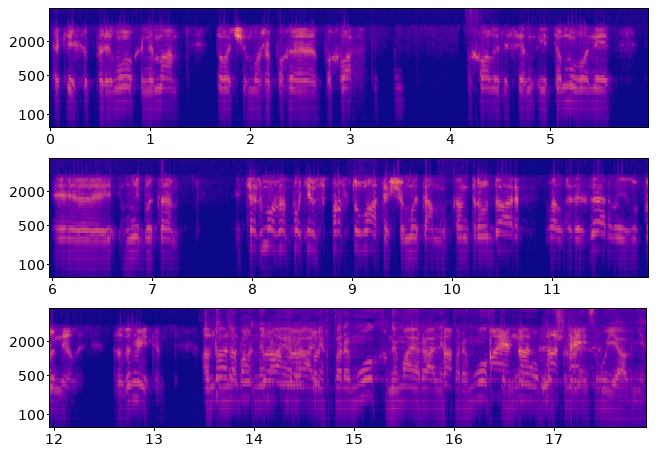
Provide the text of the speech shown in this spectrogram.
таких перемог, нема того, чим може похвалитися, похвалитися. І тому вони нібито це ж можна потім спростувати, що ми там контрудар, ввели резерви і зупинили. Розумієте? Тобто нема, немає реальних перемог, немає реальних перемог, тому починаються уявні.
